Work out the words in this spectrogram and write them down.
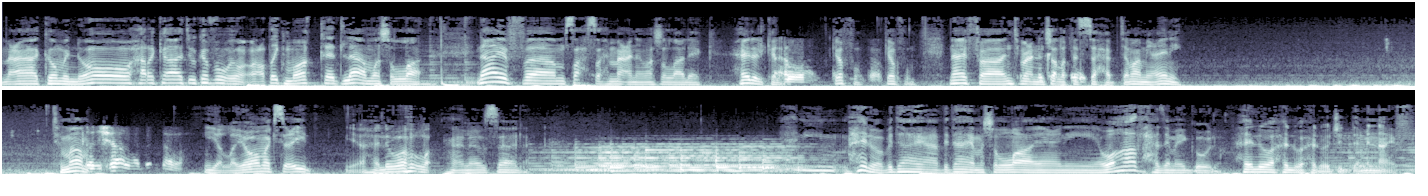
معاكم إنه حركات وكفو. واعطيك مؤقت. لا ما شاء الله. نايف آه، مصحصح معنا ما شاء الله عليك. حلو الكلام. كفو كفو. نايف آه، أنت معنا إن شاء الله في السحب. تمام يا عيني؟ تمام. إن شاء الله يلا يومك سعيد. يا هلا والله هلا وسهلا. يعني حلوة بداية بداية ما شاء الله يعني واضحة زي ما يقولوا. حلوة حلوة حلوة جدا من نايف.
